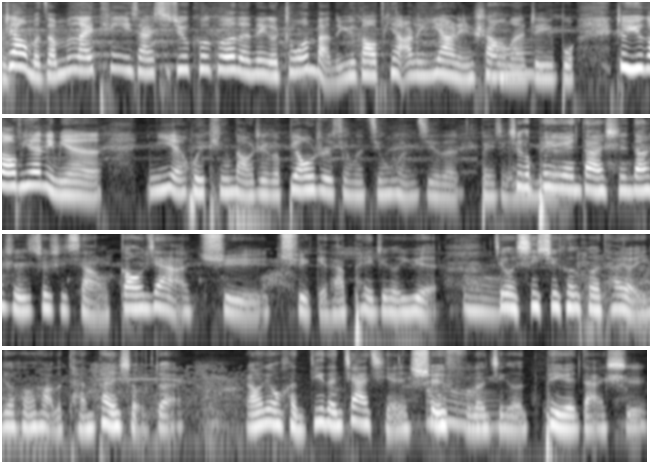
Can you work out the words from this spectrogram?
这样吧，咱们来听一下希区柯克的那个中文版的预告片，二零一二年上的这一部。这预告片里面，你也会听到这个标志性的惊魂记的背景。这个配乐大师当时就是想高价去去给他配这个乐，结果希区柯克他有一个很好的谈判手段，然后用很低的价钱说服了这个配乐大师。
